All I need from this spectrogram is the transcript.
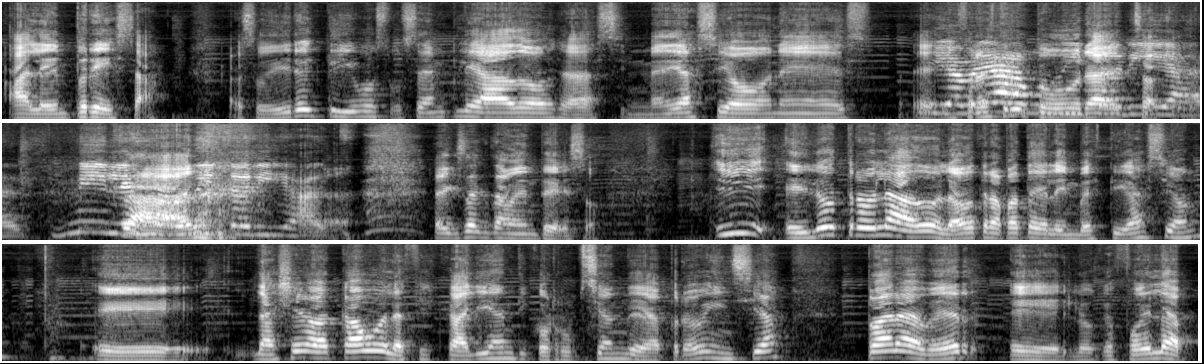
a la empresa, a sus directivos, sus empleados, las inmediaciones, eh, Y infraestructura, auditorías, etc. miles Claro. de auditorías. Exactamente eso. Y el otro lado, la otra parte de la investigación, eh, la lleva a cabo la Fiscalía Anticorrupción de la provincia para ver eh, lo que fue la,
